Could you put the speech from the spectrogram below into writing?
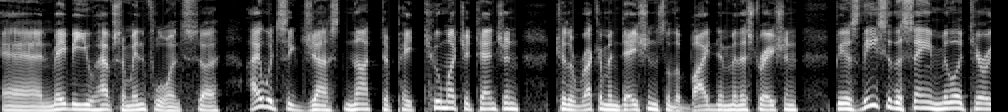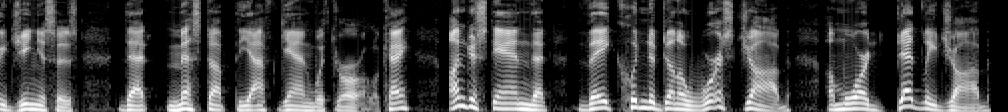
and maybe you have some influence, uh, I would suggest not to pay too much attention to the recommendations of the Biden administration because these are the same military geniuses that messed up the Afghan withdrawal, okay? Understand that they couldn't have done a worse job, a more deadly job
